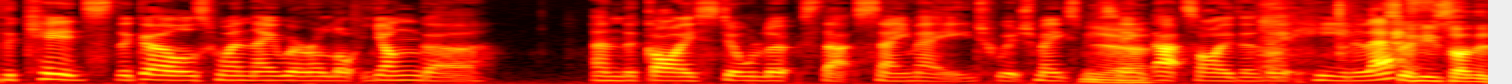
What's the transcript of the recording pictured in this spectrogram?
the kids, the girls when they were a lot younger. And the guy still looks that same age, which makes me Yeah. think that's either that he left So he's either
